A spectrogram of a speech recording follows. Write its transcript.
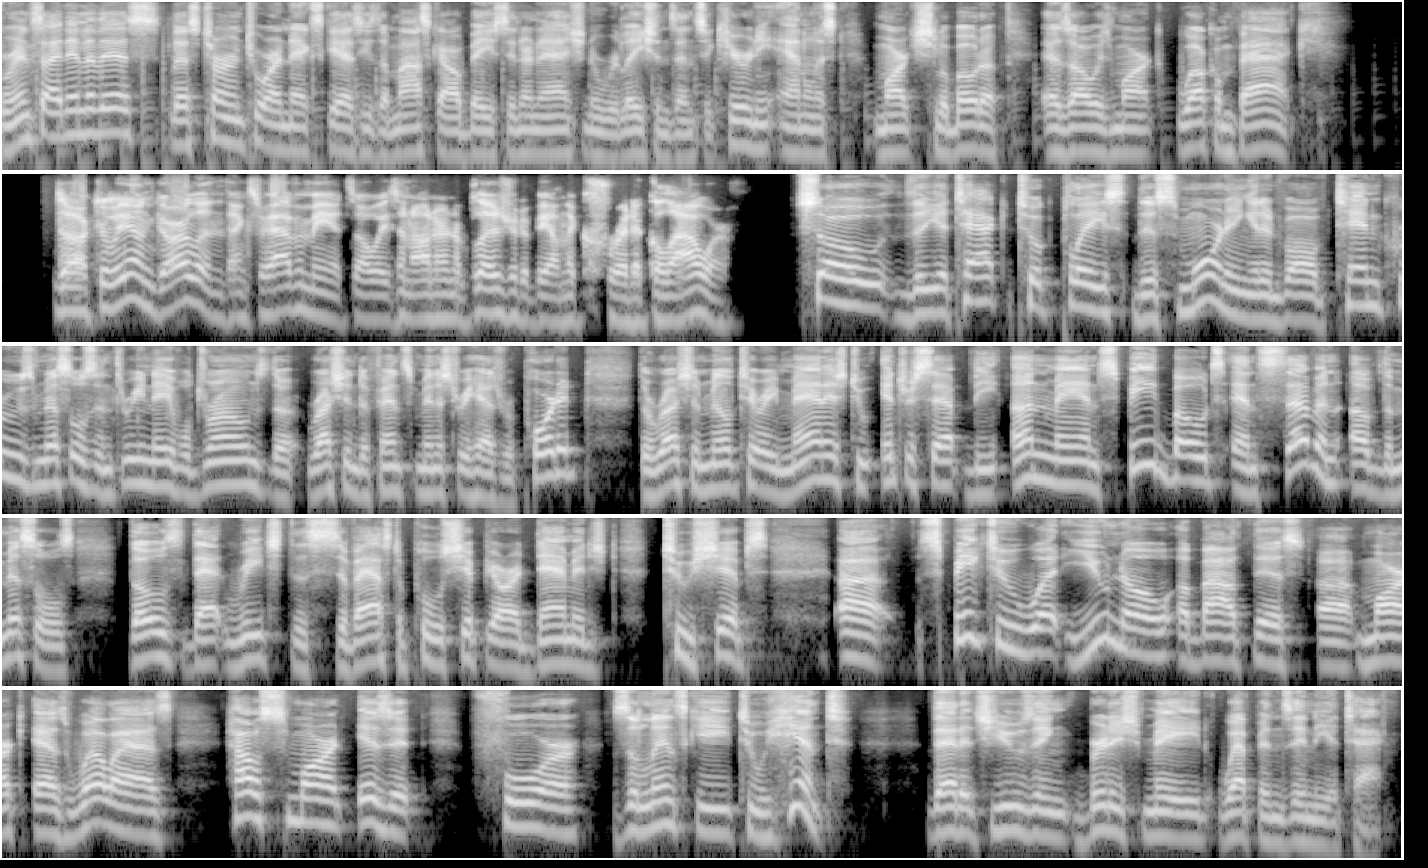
For insight into this, let's turn to our next guest. He's a Moscow based international relations and security analyst, Mark Sleboda. As always, Mark, welcome back. Dr. Leon Garland, thanks for having me. It's always an honor and a pleasure to be on the critical hour. So, the attack took place this morning. It involved 10 cruise missiles and three naval drones, the Russian Defense Ministry has reported. The Russian military managed to intercept the unmanned speedboats, and seven of the missiles, those that reached the Sevastopol shipyard, damaged two ships. Uh, speak to what you know about this, uh, Mark, as well as how smart is it for Zelensky to hint that it's using British made weapons in the attack?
